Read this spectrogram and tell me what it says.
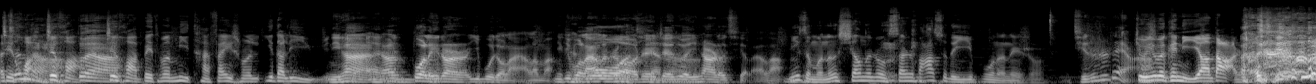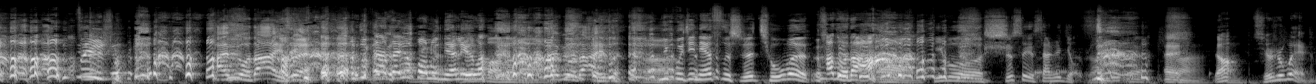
这真的啊话这话对啊这话被他们密探翻译成了意大利语。你看，哎然后过了一阵儿，伊布就来了嘛。你看伊布来了之后，这这队一下就起来了。你怎么能相得中三十八岁的伊布呢？那时候其实是这样啊，就因为跟你一样大是吧？岁数，他还比我大一岁，你看咱又暴露年龄了。暴露了他还比我大一岁。伊布今年四十，求问他多大？啊，伊布十岁三十九是吧？哎啊，然后其实是为什么？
